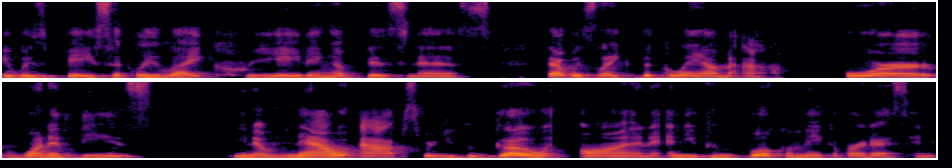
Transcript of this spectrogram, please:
it was basically like creating a business that was like the glam app or one of these you know now apps where you could go on and you can book a makeup artist and,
